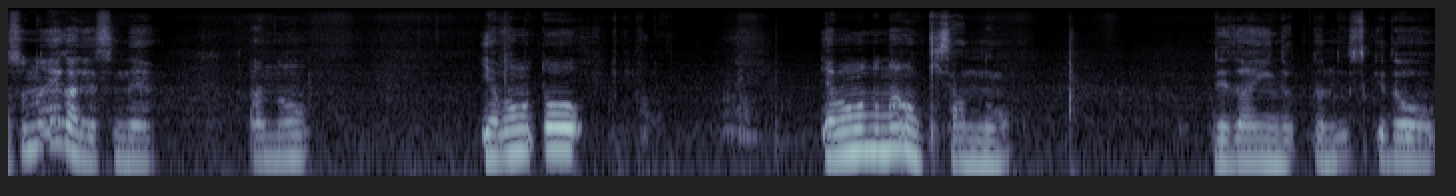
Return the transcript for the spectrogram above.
その絵がですねあの山本山本直樹さんのデザインだったんですけど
